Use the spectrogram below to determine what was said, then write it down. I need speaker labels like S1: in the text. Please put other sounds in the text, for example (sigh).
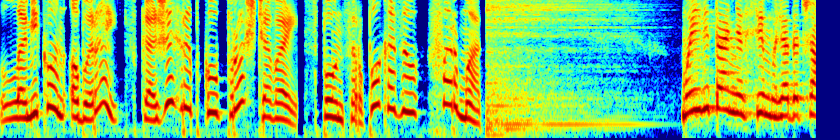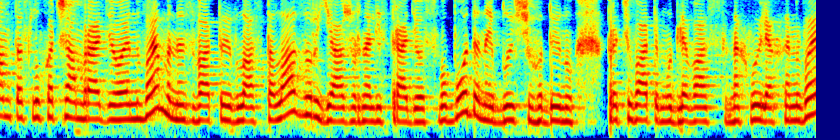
S1: Ламікон обирай, скажи грибку прощавай. Спонсор показу Фармак.
S2: Мої вітання всім глядачам та слухачам Радіо НВ. Мене звати Власта Лазур. Я журналіст Радіо Свобода. Найближчу годину працюватиму для вас на хвилях НВ.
